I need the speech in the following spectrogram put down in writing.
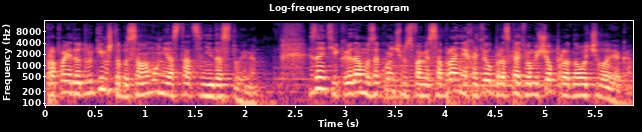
Проповедуя другим, чтобы самому не остаться недостойным. И знаете, когда мы закончим с вами собрание, я хотел бы рассказать вам еще про одного человека.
